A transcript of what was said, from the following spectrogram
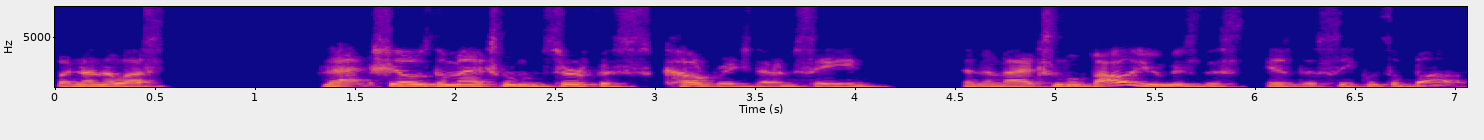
but nonetheless, that shows the maximum surface coverage that I'm seeing. And the maximum volume is this is the sequence above,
